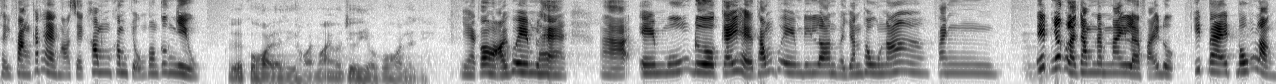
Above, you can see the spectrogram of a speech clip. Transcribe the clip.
thì phần khách hàng họ sẽ không không chuộng con cưng nhiều. Câu hỏi là gì? Hỏi mãi vẫn chưa hiểu câu hỏi là gì. Và câu hỏi của em là à, em muốn đưa cái hệ thống của em đi lên và doanh thu nó tăng ít nhất là trong năm nay là phải được x3 x4 lần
